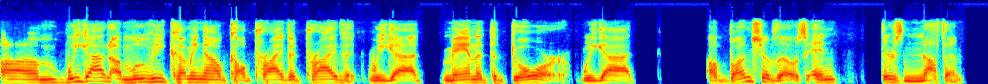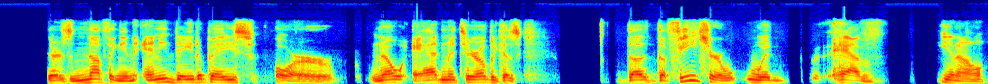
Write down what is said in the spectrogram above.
Um, we got a movie coming out called Private Private. We got Man at the Door. We got a bunch of those, and there's nothing. There's nothing in any database or no ad material because the the feature would have you know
